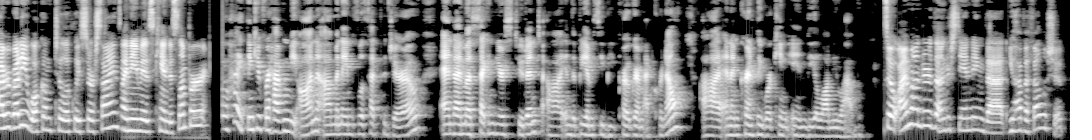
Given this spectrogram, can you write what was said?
Hi, everybody. Welcome to Locally Sourced Science. My name is Candace Limper, Oh, hi. Thank you for having me on. Uh, my name is Lisette Payero, and I'm a second year student uh, in the BMCB program at Cornell, uh, and I'm currently working in the Alani Lab. So I'm under the understanding that you have a fellowship.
